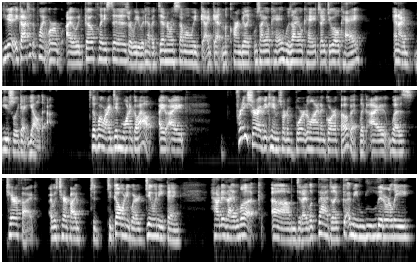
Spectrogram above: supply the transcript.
He did. It got to the point where I would go places or we would have a dinner with someone. We'd I'd get in the car and be like, was I okay? Was I okay? Did I do okay? And I'd usually get yelled at to the point where I didn't want to go out. I, I pretty sure I became sort of borderline agoraphobic. Like I was terrified. I was terrified to, to go anywhere, do anything. How did I look? Um, did I look bad? Did I, I mean, literally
